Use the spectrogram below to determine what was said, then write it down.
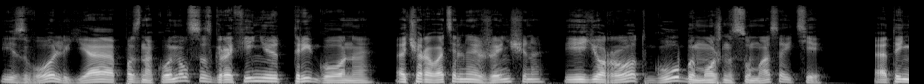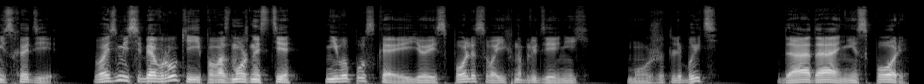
«Изволь, я познакомился с графиней Тригона. Очаровательная женщина. Ее рот, губы, можно с ума сойти. А ты не сходи. Возьми себя в руки и, по возможности, не выпускай ее из поля своих наблюдений. Может ли быть? Да-да, не спорь.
